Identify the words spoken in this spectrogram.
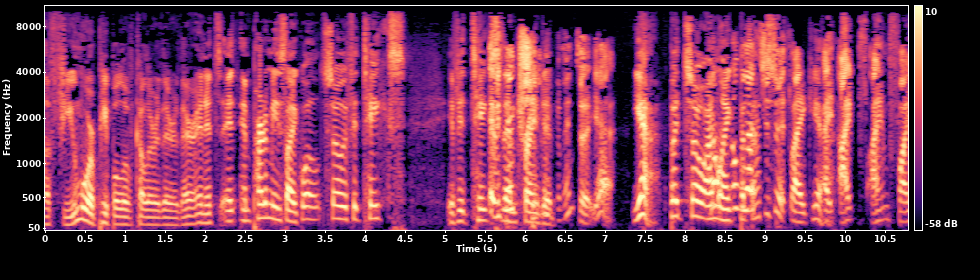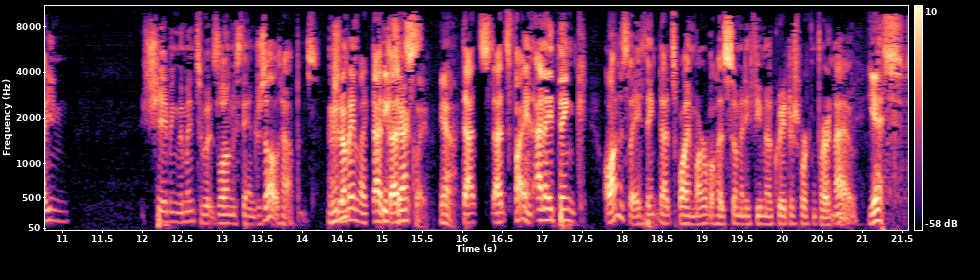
a few more people of color that are there, and it's it, and part of me is like, well, so if it takes if it takes If it them takes trying to, them into it, yeah. yeah, but so I'm no, like, no, but but that's, just it. Like, yeah. I, I, I'm fine shaming them into it as long as the end result happens. Do you know what I mean? Like that, that's, exactly, yeah, that's, that's fine. And I think, honestly, I think that's why Marvel has so many female creators working for it now. yes,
